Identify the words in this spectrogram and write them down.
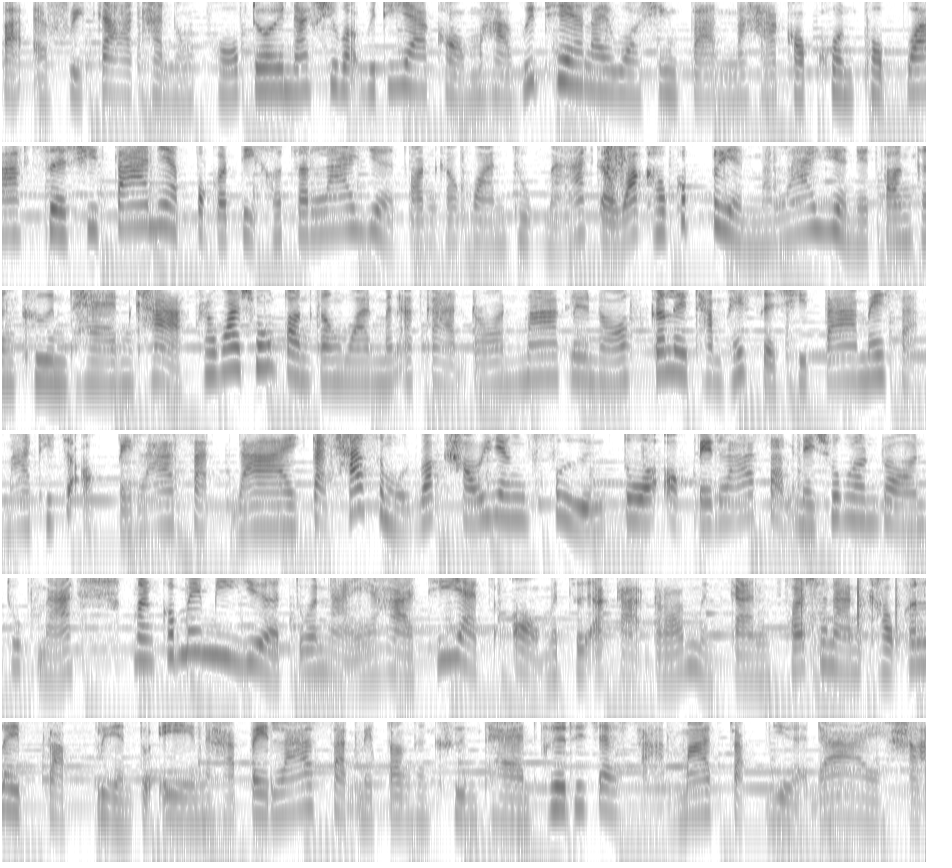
ป่าแอฟริกาค่ะน้องพบ โดยนักชีววิทยาของมหาวิทยาลัยวอชิงตันนะคะเขาค้นพบว่าเสือชีต้าเนี่ยปกติเขาจะล่าเหยื่อตอนกลางวันถูกไหมแต่ว่าเขาก็เปลี่ยนมาล่าเหยื่อในตอนกลางคืนแทนค่ะ เพราะว่าช่วงตอนกลางวันมันอากาศร้อนมากเลยเนาะก็เลยทำให้เสือชีต้าไม่สามารถที่จะออกไปล่าสัตว์ได้ แต่ถ้าสมมติว่าเขายังฝืนตัวออกไปล่าสัตว์ในช่วงร้อนๆถูกไหมมันก็ไม่มีเหยื่อตัวไหนอะค่ะที่อยากจะออกมาเจออากาศร้อนเหมือนกัน เพราะฉะนั้นเขาก็เลยปรับเปลี่ยนตัวเองนะคะ ไปล่าสัตว์ในตอนกลางคืนแทน เพื่อที่จะสามารถจับเหยื่อได้ค่ะ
